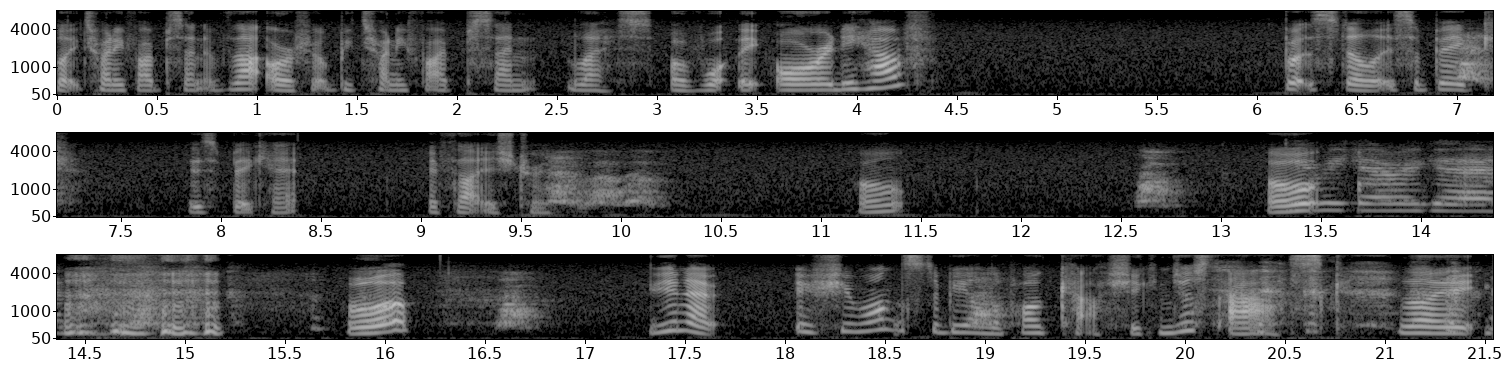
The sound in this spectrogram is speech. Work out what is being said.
like 25% of that, or if it'll be 25% less of what they already have. But still, it's a big, it's a big hit, if that is true. Oh. Oh. Here we go again. what? You know, if she wants to be on the podcast, she can just ask. like,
